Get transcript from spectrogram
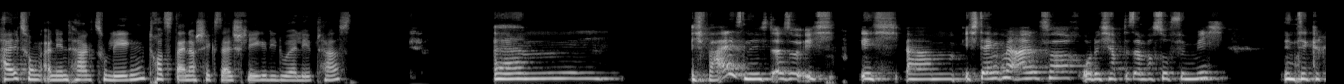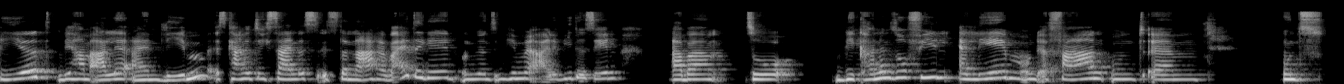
Haltung an den Tag zu legen, trotz deiner Schicksalsschläge, die du erlebt hast? Ähm, ich weiß nicht. Also ich, ich, ähm, ich denke mir einfach, oder ich habe das einfach so für mich integriert. Wir haben alle ein Leben. Es kann natürlich sein, dass es dann nachher weitergeht und wir uns im Himmel alle wiedersehen. Aber so wir können so viel erleben und erfahren und ähm, und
